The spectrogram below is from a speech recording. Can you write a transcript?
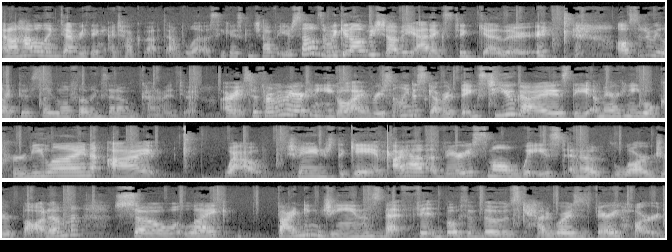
and I'll have a link to everything I talk about down below so you guys can shop it yourselves and we can all be shopping addicts together. Also, do we like this like little filming setup? I'm kind of into it. All right, so from American Eagle, I've recently discovered, thanks to you guys, the American Eagle Curvy line. I wow changed the game i have a very small waist and a larger bottom so like finding jeans that fit both of those categories is very hard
